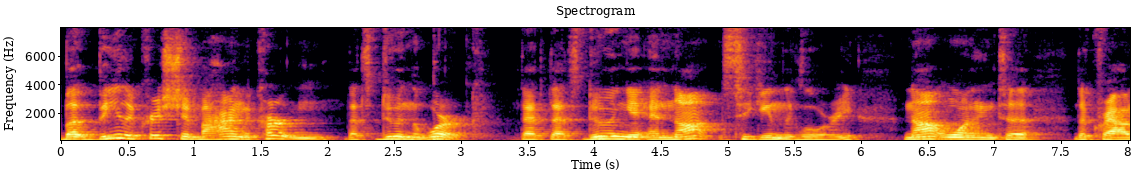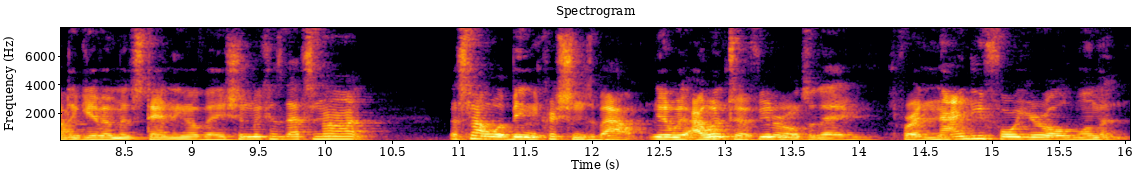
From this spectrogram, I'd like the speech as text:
But be the Christian behind the curtain that's doing the work, that, that's doing it and not seeking the glory, not wanting to the crowd to give him a standing ovation, because that's not that's not what being a Christian's about. You know, we, I went to a funeral today for a 94 year old woman,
